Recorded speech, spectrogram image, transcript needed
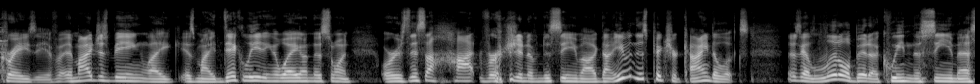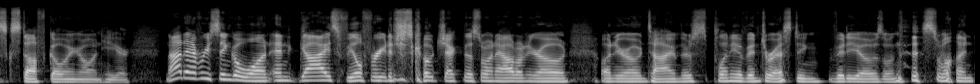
crazy. If am I just being like, is my dick leading the way on this one, or is this a hot version of Nasim Aghdam? Even this picture kind of looks. There's a little bit of Queen Nasim esque stuff going on here. Not every single one. And guys, feel free to just go check this one out on your own on your own time. There's plenty of interesting videos on this one.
